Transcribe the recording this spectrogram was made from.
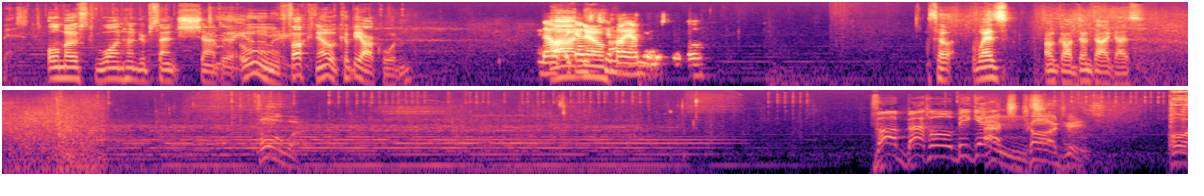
best. Almost 100% Shadow. Ooh, fuck no. It could be Arc Warden. Now Uh, against no. him, I am going to struggle. So, where's... Oh god, don't die, guys. Battle Axe begins. charges. Or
